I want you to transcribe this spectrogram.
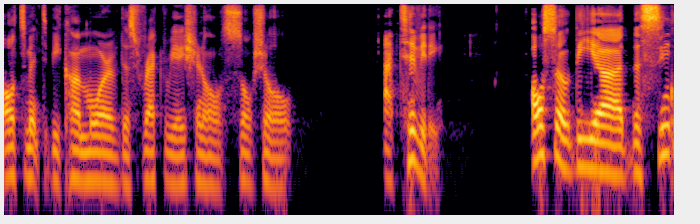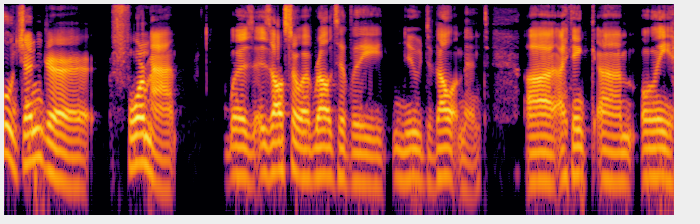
Ultimate to become more of this recreational social activity. Also, the uh, the single gender format was is also a relatively new development. Uh, I think um, only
